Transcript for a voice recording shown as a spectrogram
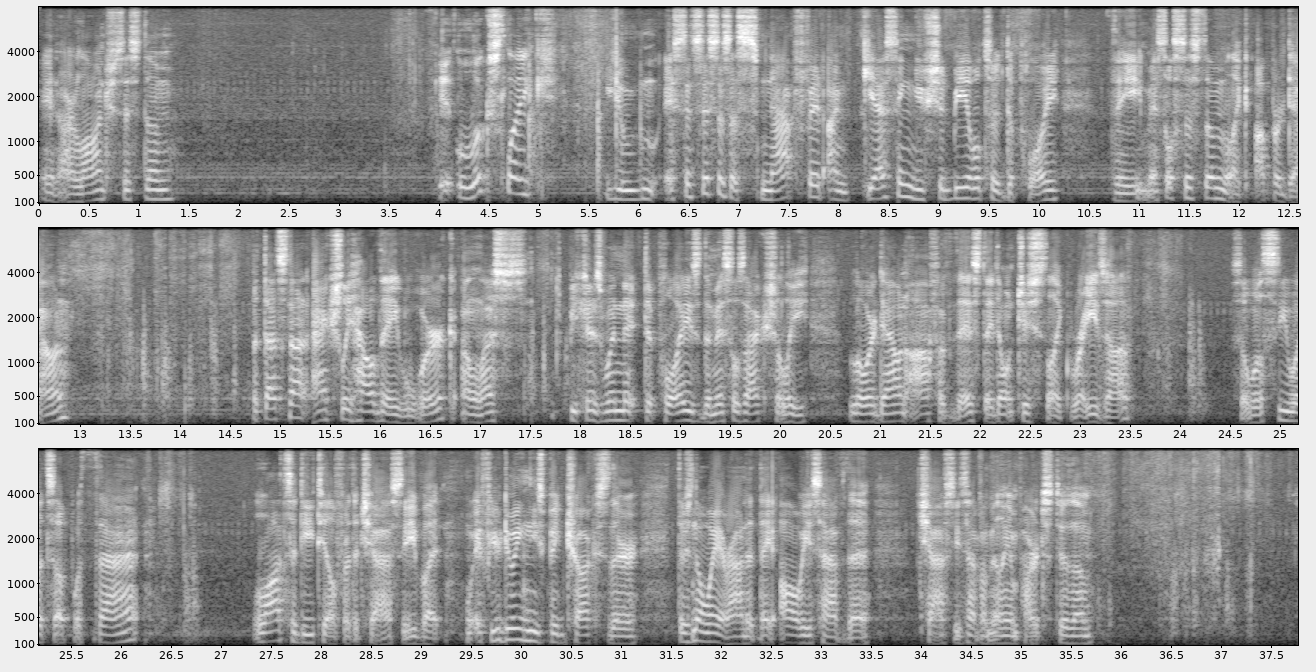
In our launch system. It looks like you, since this is a snap fit, I'm guessing you should be able to deploy the missile system like up or down. But that's not actually how they work unless, because when it deploys, the missiles actually lower down off of this. They don't just like raise up. So we'll see what's up with that. Lots of detail for the chassis, but if you're doing these big trucks, there, there's no way around it. They always have the chassis have a million parts to them.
